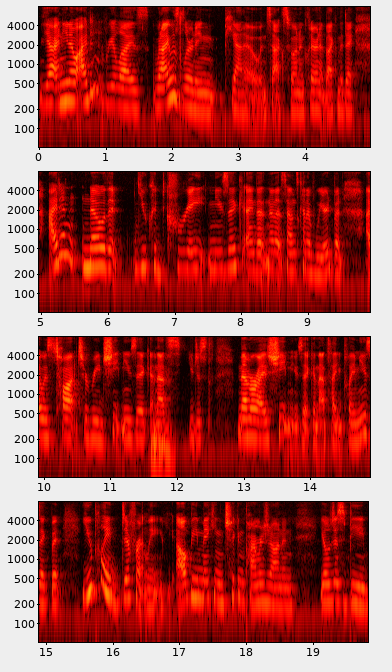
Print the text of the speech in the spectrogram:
Yeah, and you know, I didn't realize when I was learning piano and saxophone and clarinet back in the day, I didn't know that you could create music. I know know that sounds kind of weird, but I was taught to read sheet music, and mm-hmm. that's you just memorize sheet music, and that's how you play music. But you play differently. I'll be making chicken parmesan, and you'll just be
